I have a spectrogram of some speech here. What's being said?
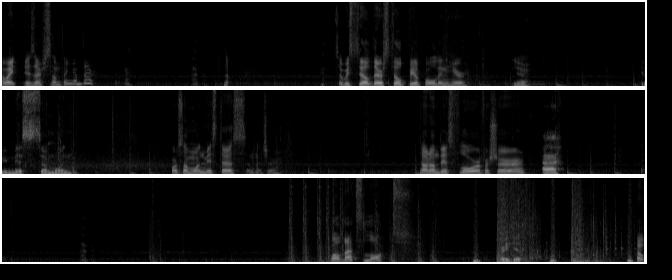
Oh, wait. Is there something up there? No. So we still, there's still people in here. Yeah. We missed someone. Or someone missed us. I'm not sure. Not on this floor for sure. Ah. Well, that's locked. Break it. Oh.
